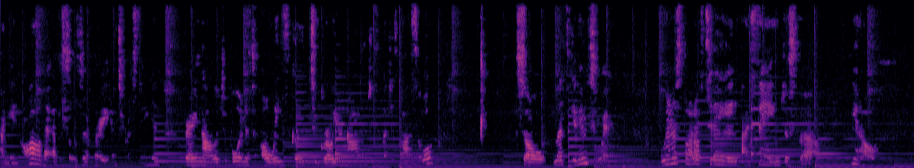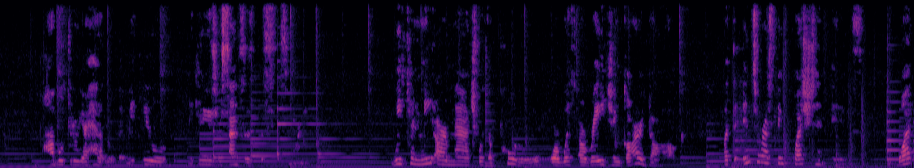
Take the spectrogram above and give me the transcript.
I mean, all the episodes are very interesting and very knowledgeable, and it's always good to grow your knowledge as much as possible. So let's get into it. We're going to start off today by saying just, uh, you know, hobble through your head a little bit, make you make you use your senses this, this morning. We can meet our match with a poodle or with a raging guard dog, but the interesting question is, what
